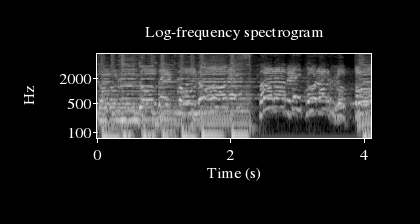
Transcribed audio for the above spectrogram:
todo el mundo de colores para decorarlo todo.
